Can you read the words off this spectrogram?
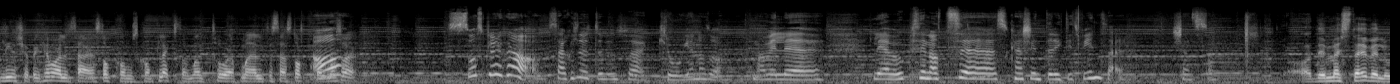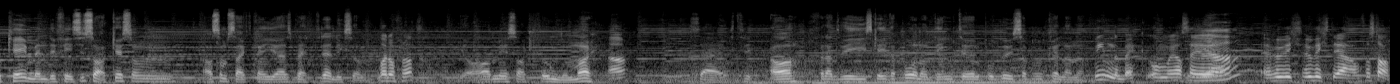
Linköping kan vara lite så här Stockholmskomplex. Att man tror att man är lite så här Stockholm Ja. och så här. Så skulle det kunna vara, särskilt ute på krogen och så. Man vill eh, leva upp till något eh, som kanske inte riktigt finns här, känns det som. Ja, det mesta är väl okej, men det finns ju saker som, ja, som sagt kan göras bättre. Liksom. Vadå för något? Ja, mer saker för ungdomar. Ja. Så här, ja, för att vi ska hitta på någonting, inte hålla på och busa på kvällarna. Winnerbäck, om jag säger Ja. det. Hur, hur viktig är han för stan?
